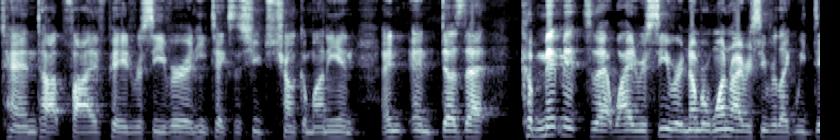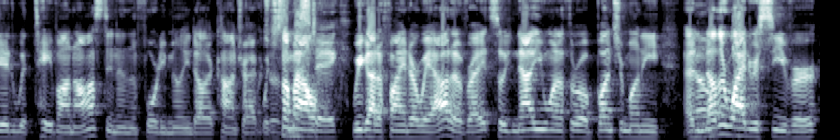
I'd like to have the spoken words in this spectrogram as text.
10, top 5 paid receiver and he takes this huge chunk of money and and and does that commitment to that wide receiver, number one wide receiver, like we did with Tavon Austin in the $40 million contract, which, a somehow we got to find our way out of, right? So now you want to throw a bunch of money at No. another wide receiver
